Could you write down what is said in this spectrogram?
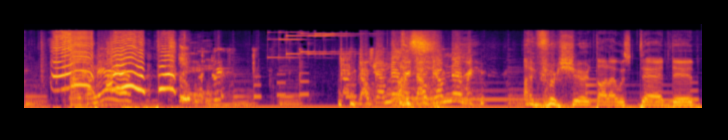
Don't come here! Don't come near me! Don't come near me! I for sure thought I was dead, dude.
